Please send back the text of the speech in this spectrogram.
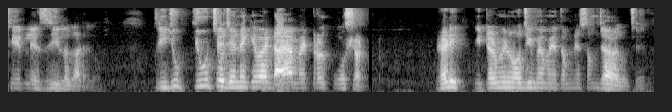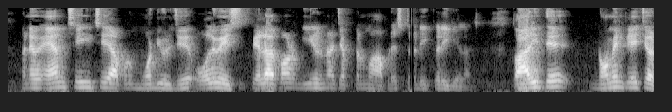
છે એટલે ઝી લગાડેલો. ત્રીજું ક્યુ છે જેને કહેવાય ડાયામેટ્રલ કોશન રેડી એ ટર્મિનોલોજી મેં તમને સમજાવેલું છે. અને એમ છે એ છે આપણું મોડ્યુલ જે ઓલવેઝ પહેલાં પણ ગિયરના ચેપ્ટરમાં આપણે સ્ટડી કરી ગયેલા છે. તો આ રીતે નોમેન ક્લેચર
